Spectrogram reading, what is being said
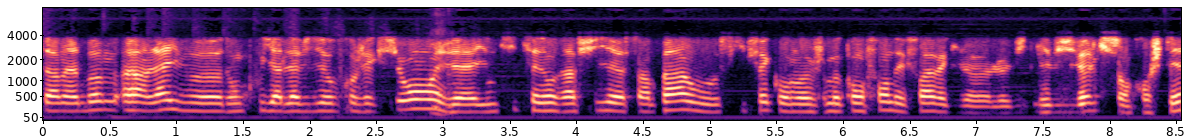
c'est un album, un live, donc, où il y a de la vidéoprojection et j'ai une petite scénographie sympa où ce qui fait que je me confonds des fois avec le, le vi- les visuels qui sont projetés.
